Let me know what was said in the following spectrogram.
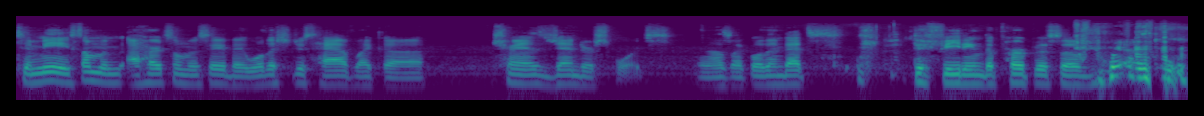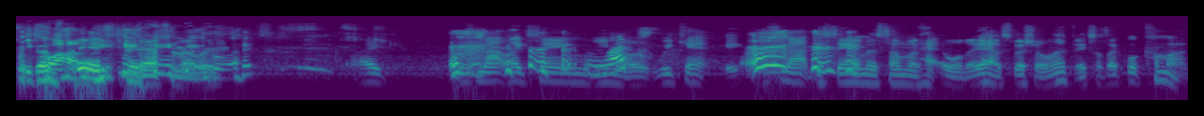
to me, someone I heard someone say that well, they should just have like a transgender sports, and I was like, well, then that's defeating the purpose of equality. Definitely. like it's not like saying you What? know we can't. It's not the same as someone. Ha- well, they have Special Olympics. I was like, well, come on,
